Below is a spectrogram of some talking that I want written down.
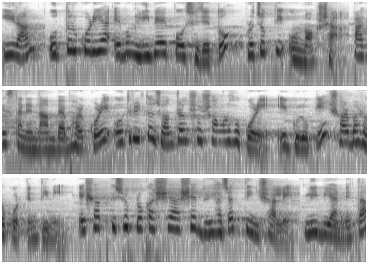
ইরান, উত্তর কোরিয়া এবং লিবিয়ায় পৌঁছে যেত প্রযুক্তি ও নকশা। পাকিস্তানের নাম ব্যবহার করে অতিরিক্ত যন্ত্রাংশ সংগ্রহ করে এগুলোকে সরবরাহ করতেন তিনি। এসব কিছু প্রকাশ্যে আসে দুই হাজার তিন সালে। লিবিয়ার নেতা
